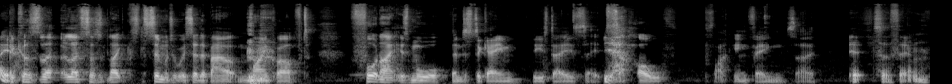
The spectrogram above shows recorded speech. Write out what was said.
Oh, yeah. because, let's just- like similar to what we said about Minecraft, Fortnite is more than just a game these days. It's Yeah. a whole fucking thing. So. it's a thing.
